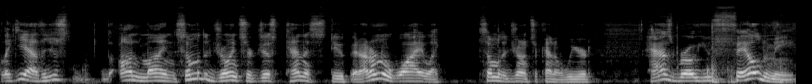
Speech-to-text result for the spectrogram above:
like yeah, they're just on mine. Some of the joints are just kind of stupid. I don't know why. Like some of the joints are kind of weird. Hasbro, you failed me.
